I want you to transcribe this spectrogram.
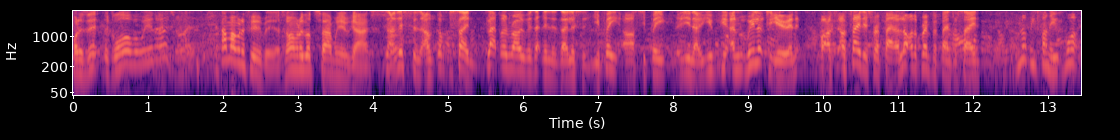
what is it, the Globe, are we in That's right. I'm having a few beers. I'm having a good time with you guys. So listen, I'm, I'm just saying, Blackburn Rovers. At the end of the day, listen, you beat us, you beat, you know, you, you and we looked at you, and I'll, I'll say this for a fact. A lot of the Brentford fans were saying, "I'm not being funny. What?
